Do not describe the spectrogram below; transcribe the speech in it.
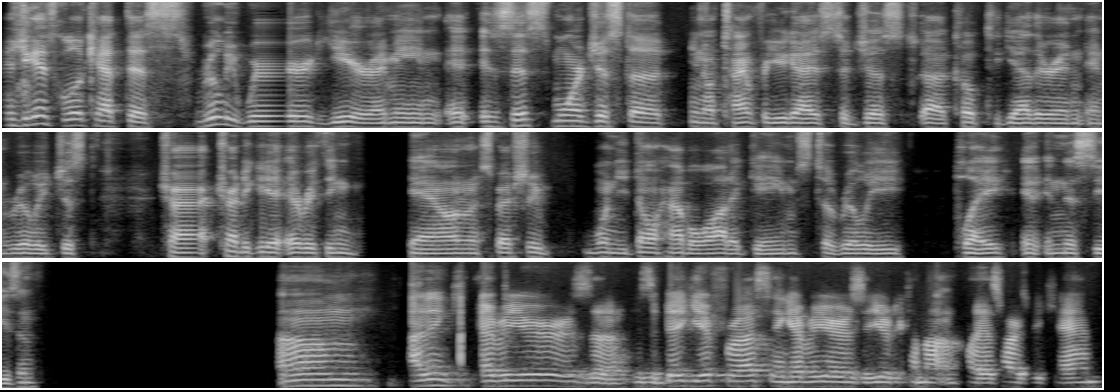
As you guys look at this really weird year, I mean, is this more just a you know time for you guys to just uh, cope together and, and really just try try to get everything down, especially when you don't have a lot of games to really play in, in this season? Um, I think every year is a is a big year for us. I think every year is a year to come out and play as hard as we can.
